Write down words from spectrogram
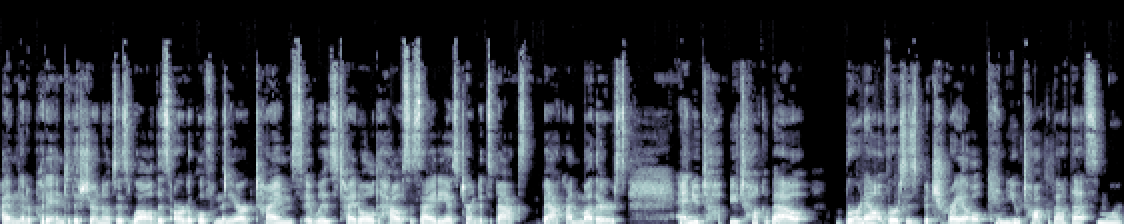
i'm going to put it into the show notes as well this article from the new york times. It was titled how society has turned its backs back on mothers. And you t- you talk about burnout versus betrayal. Can you talk about that some more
